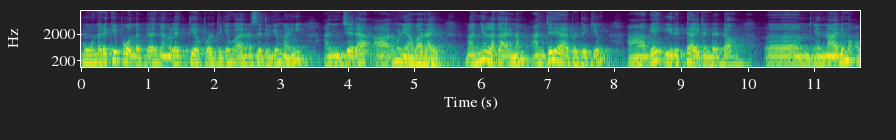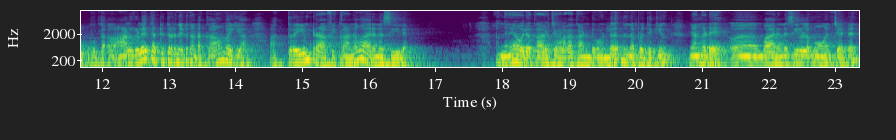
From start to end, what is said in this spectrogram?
മൂന്നരയ്ക്ക് പോന്നിട്ട് ഞങ്ങൾ എത്തിയപ്പോഴത്തേക്കും വാരണാസി എത്തിയപ്പോഴേക്കും മണി അഞ്ചര ആറ് മണിയാവാറായി. മഞ്ഞുള്ള കാരണം അഞ്ചര ആയപ്പോഴത്തേക്കും ആകെ ഇരുട്ടായിട്ടുണ്ട് കേട്ടോ. എന്നാലും ആളുകളെ തട്ടിത്തടഞ്ഞിട്ട് നടക്കാൻ വയ്യ. അത്രയും ട്രാഫിക്കാണ് വാരണസിയിൽ അങ്ങനെ ഓരോ കാഴ്ചകളൊക്കെ കണ്ടുകൊണ്ട് നിന്നപ്പോഴത്തേക്കും ഞങ്ങളുടെ വാരണസിയിലുള്ള മോഹൻ ചേട്ടൻ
